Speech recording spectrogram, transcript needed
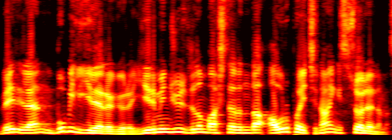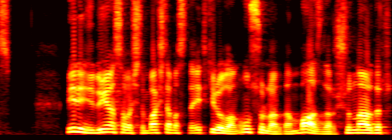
Verilen bu bilgilere göre 20. yüzyılın başlarında Avrupa için hangisi söylenemez? Birinci Dünya Savaşı'nın başlamasında etkili olan unsurlardan bazıları şunlardır.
